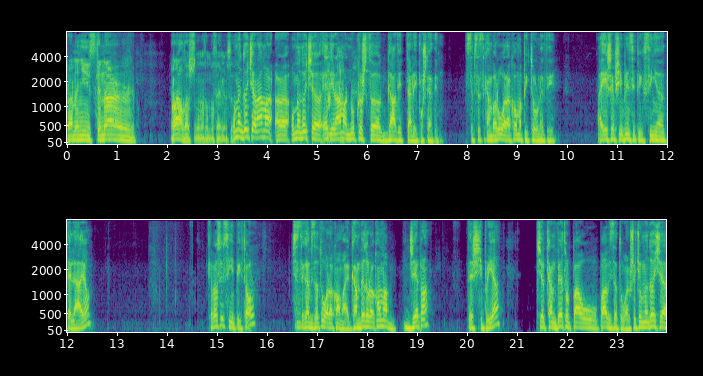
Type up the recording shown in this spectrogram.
Pra në një skenar përrallash, domethënë po themi se. Unë mendoj që Rama, uh, unë mendoj që Edi Rama nuk është gati ta lërë pushtetin, sepse s'e ka mbaruar akoma pikturën e tij. Ai e shef Shqipërinë si pik si një telajo. Ke parasysh si një piktor që s'e ka vizatuar akoma, i kanë mbetur akoma cepa te Shqipëria. që kanë mbetur pa u pa vizatuar. Kështu që unë mendoj që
